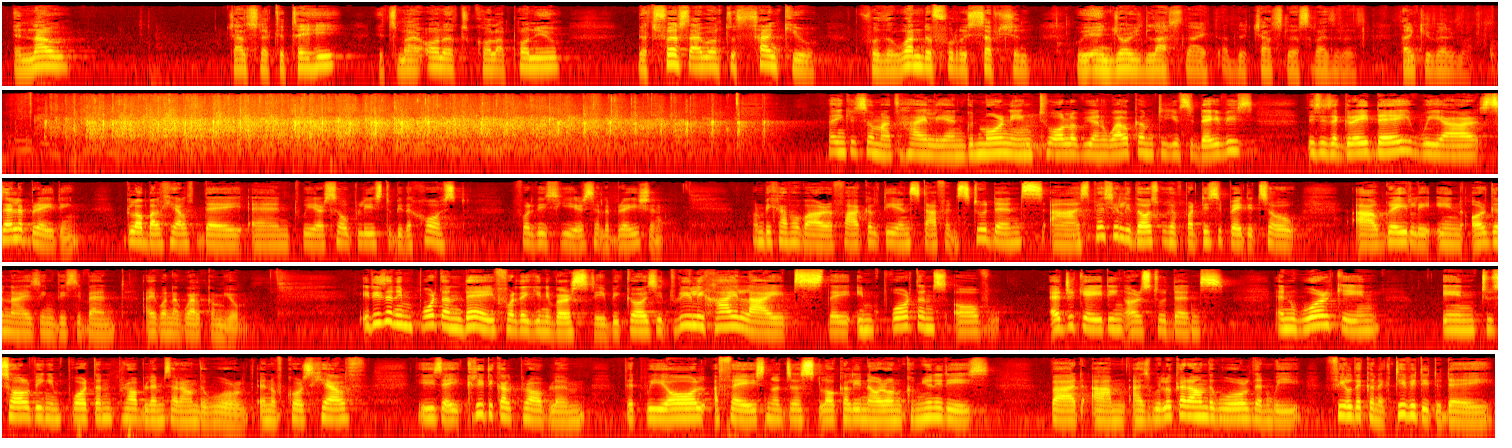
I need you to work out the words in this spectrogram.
And now, Chancellor Katehi, it's my honor to call upon you. But first, I want to thank you for the wonderful reception we enjoyed last night at the Chancellor's residence. Thank you very much. Thank you so much, Haile, and good morning to all of you, and welcome to UC Davis. This is a great day. We are celebrating Global Health Day, and we are so pleased to be the host for this year's celebration. On behalf of our faculty and staff and students, uh, especially those who have participated so uh, greatly in organizing this event, I want to welcome you. It is an important day for the university because it really highlights the importance of educating our students and working into solving important problems around the world. And of course, health is a critical problem that we all face, not just locally in our own communities, but um, as we look around the world and we feel the connectivity today,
